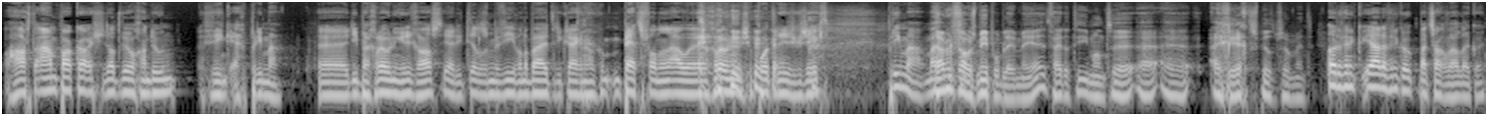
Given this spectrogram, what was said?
hard aanpakken als je dat wil gaan doen, vind ik echt prima. Eh, die bij Groningen, die gast, ja, die tillen ze met vier van de buiten. Die krijgen nog een patch van een oude Groningen supporter in zijn gezicht. Prima. Maar Daar heb ik trouwens meer probleem mee. Hè? Het feit dat iemand eh, eh, eigen rechten speelt op zo'n moment. Oh, dat vind ik, ja, dat vind ik ook. Maar het zag er wel leuk uit.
